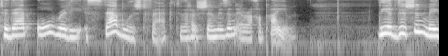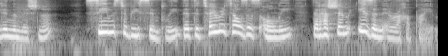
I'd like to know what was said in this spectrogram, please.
to that already established fact that Hashem is an erachapayim? The addition made in the Mishnah seems to be simply that the Torah tells us only that Hashem is an erachapayim.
